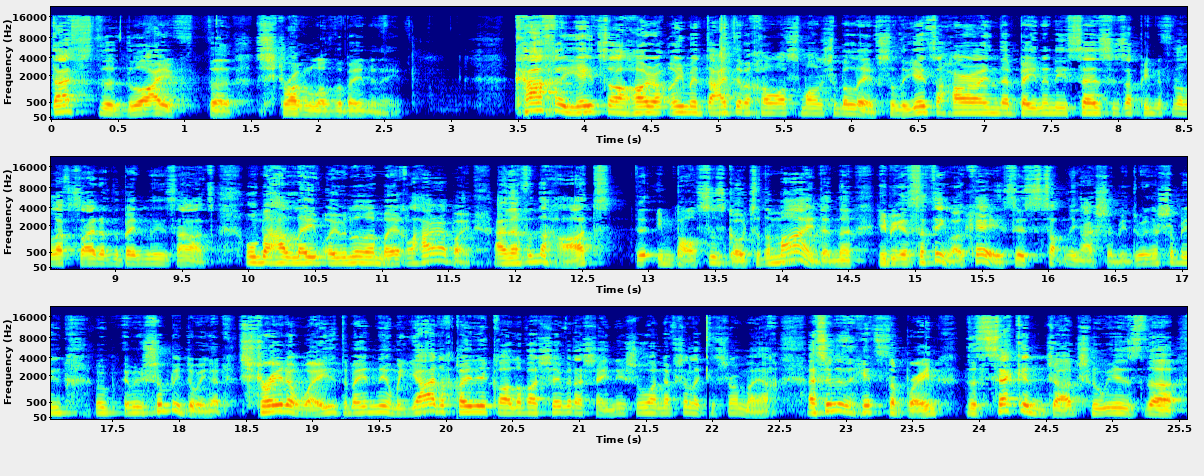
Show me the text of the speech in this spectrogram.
That's the life, the struggle of the Bainani. So the Yetzer Hara in the Beinani says his opinion from the left side of the Beinani's heart. And then from the heart, the impulses go to the mind, and then he begins to think, okay, is this something I should be doing? I should be, I should be doing it. Straight away, the as soon as it hits the brain, the second judge, who is the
